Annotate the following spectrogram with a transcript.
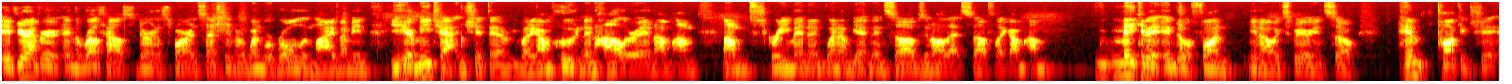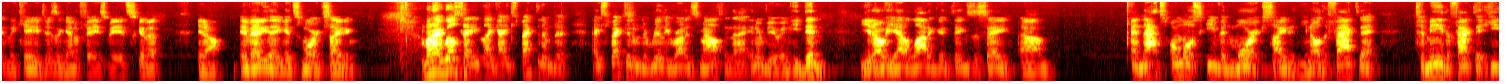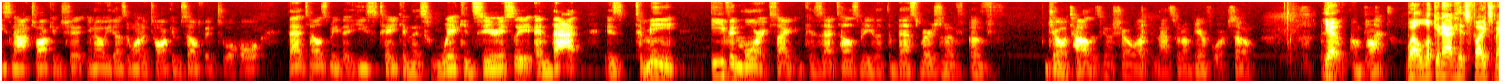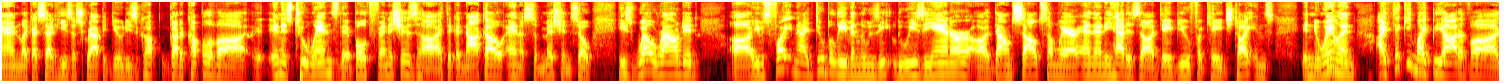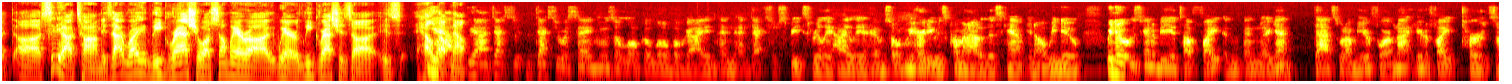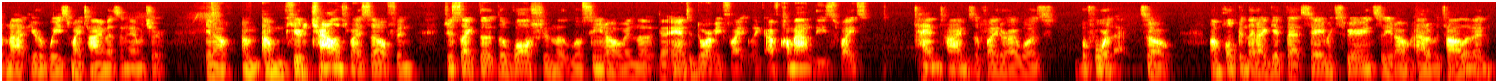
if you're ever in the rough house during a sparring session or when we're rolling live, I mean, you hear me chatting shit to everybody. I'm hooting and hollering. I'm I'm I'm screaming and when I'm getting in subs and all that stuff. Like I'm I'm making it into a fun, you know, experience. So him talking shit in the cage isn't gonna phase me. It's gonna, you know, if anything, it's more exciting. But I will say, like, I expected him to, I expected him to really run his mouth in that interview, and he didn't. You know, he had a lot of good things to say, um, and that's almost even more exciting. You know, the fact that, to me, the fact that he's not talking shit. You know, he doesn't want to talk himself into a hole. That tells me that he's taking this wicked seriously, and that is, to me, even more exciting because that tells me that the best version of of Joe Italia is going to show up, and that's what I'm here for. So, yeah, I'm pumped. Well, looking at his fights, man, like I said, he's a scrappy dude. He's a couple, got a couple of uh in his two wins. They're both finishes. Uh, I think a knockout and a submission. So he's well rounded. Uh, he was fighting, I do believe, in Louisiana, uh, down south somewhere, and then he had his uh, debut for Cage Titans in New England. Yeah. I think he might be out of uh, uh, Sityodtong. Is that right? Lee Gresh or somewhere uh, where Lee Gresh is uh, is held yeah, up now. Yeah, Dexter, Dexter was saying he was a local Lobo guy, and, and Dexter speaks really highly of him. So when we heard he was coming out of this camp, you know, we knew we knew it was going to be a tough fight, and and again, that's what I'm here for. I'm not here to fight turds. I'm not here to waste my time as an amateur. You know, I'm I'm here to challenge myself and just like the the Walsh and the Losino and the, the Antidorme fight. Like I've come out of these fights ten times the fighter I was before that. So I'm hoping that I get that same experience, you know, out of Italia and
